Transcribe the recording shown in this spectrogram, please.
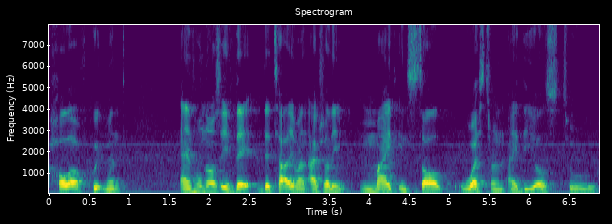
whole lot of equipment. And who knows if they, the taliban actually might install western ideals to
